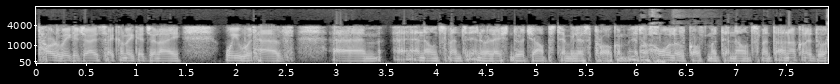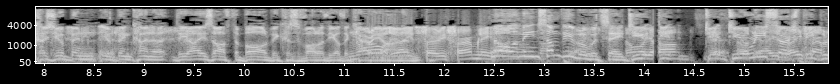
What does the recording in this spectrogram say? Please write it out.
third week of July, second week of July, we would have um, an announcement in relation to a job stimulus program. It's a whole of government announcement. I'm not going to do it because you've been you've been kind of the eyes off the ball because of all of the other no, carry on. No, very firmly. No, I mean some people would say, do you do, do, do you research people?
